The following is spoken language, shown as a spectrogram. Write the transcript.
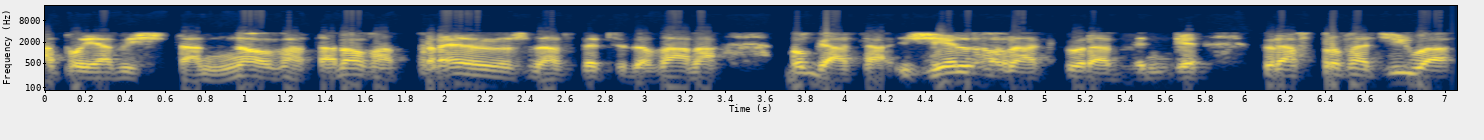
a pojawi się ta nowa, ta nowa prężna, zdecydowana, bogata, zielona, która będzie, która wprowadziła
